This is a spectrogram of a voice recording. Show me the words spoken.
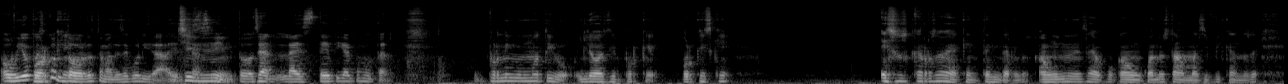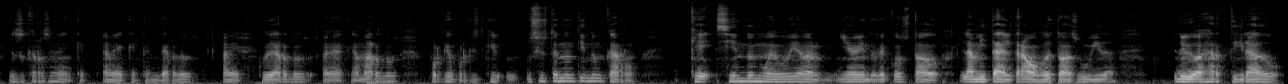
Obvio, pues con todos los temas de seguridad y, sí, sí, todo. O sea, la estética como tal. Por ningún motivo. Y le voy a decir por qué. Porque es que esos carros había que entenderlos, aún en esa época, aún cuando estaban masificándose, esos carros había que, había que entenderlos, había que cuidarlos, había que amarlos. ¿Por qué? Porque es que si usted no entiende un carro que siendo nuevo y, habiéndole costado la mitad del trabajo de toda su vida, lo iba a dejar tirado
